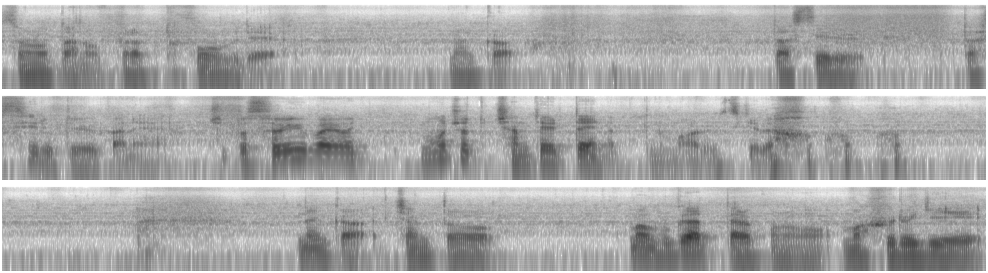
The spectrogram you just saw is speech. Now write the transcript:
その他のプラットフォームでなんか出せる出せるというかねちょっとそういう場合はもうちょっとちゃんとやりたいなっていうのもあるんですけど。なんかちゃんとまあ僕だったらこの、まあ、古着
